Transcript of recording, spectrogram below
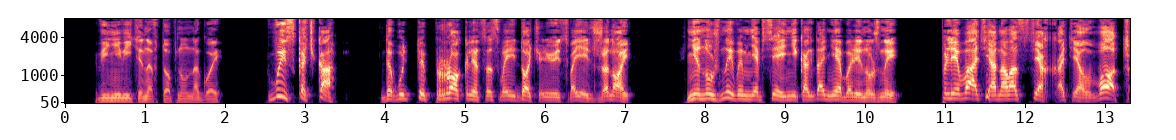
— Веневитинов топнул ногой. — Выскочка! Да будь ты проклят со своей дочерью и своей женой! Не нужны вы мне все и никогда не были нужны! Плевать я на вас всех хотел! Вот!»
